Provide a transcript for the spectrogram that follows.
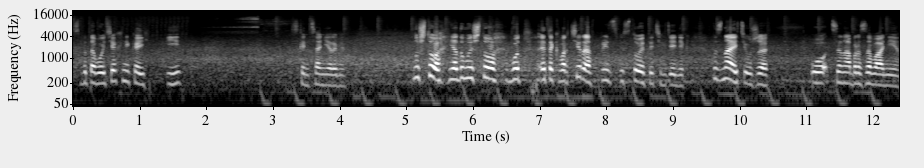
с бытовой техникой и с кондиционерами. Ну что, я думаю, что вот эта квартира, в принципе, стоит этих денег. Вы знаете уже о ценообразовании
